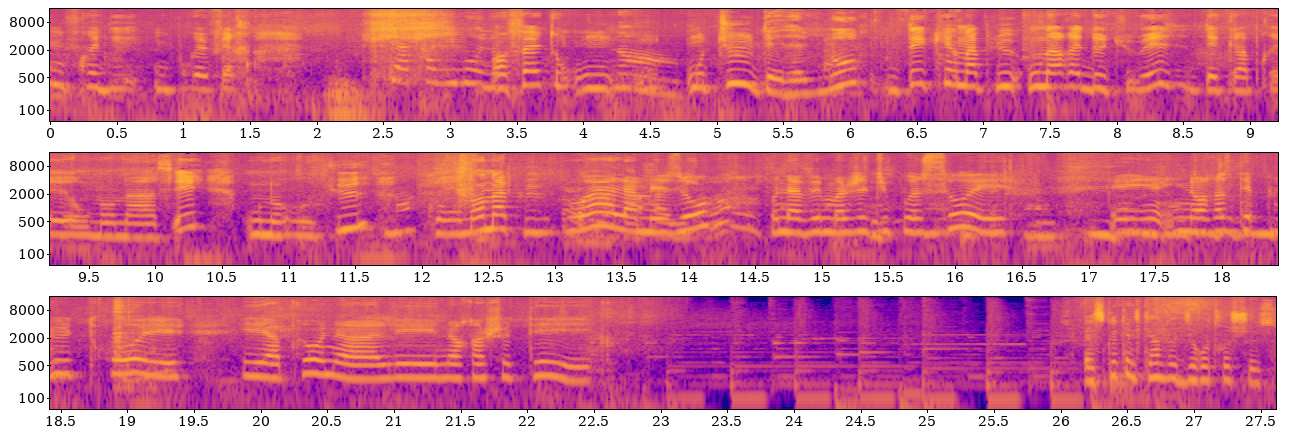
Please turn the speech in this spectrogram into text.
on ferait des, on pourrait faire. Quatre animaux, non En fait, on, on, on tue des animaux. Dès qu'il n'y en a plus, on arrête de tuer. Dès qu'après on en a assez, on en retue. Quand on n'en a plus. Moi, à la maison, on avait mangé du poisson et, et il n'en restait plus trop. Et, et après, on est allé en racheter. et- Est-ce que quelqu'un veut dire autre chose?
